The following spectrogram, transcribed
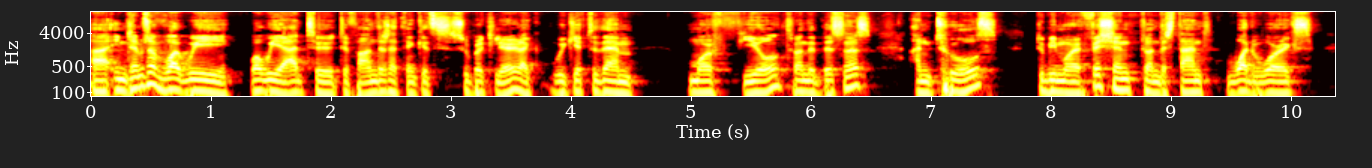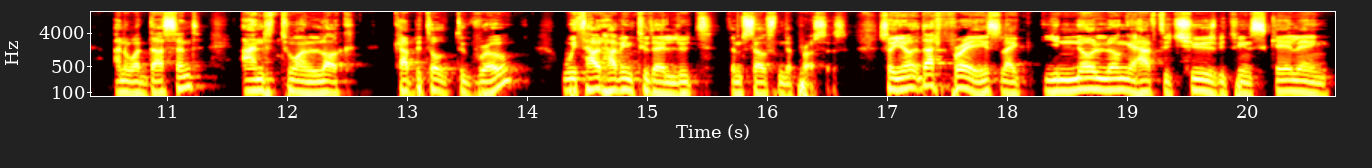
uh, in terms of what we what we add to to founders, I think it's super clear. Like we give to them more fuel to run the business and tools to be more efficient, to understand what works and what doesn't, and to unlock capital to grow without having to dilute themselves in the process. So, you know, that phrase, like you no longer have to choose between scaling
